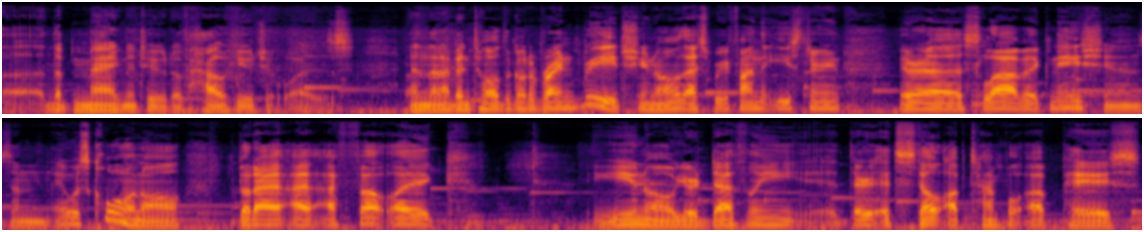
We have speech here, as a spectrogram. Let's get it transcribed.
uh, the magnitude of how huge it was. And then I've been told to go to Brighton Beach, you know, that's where you find the Eastern uh, Slavic nations, and it was cool and all, but I, I, I felt like, you know, you're definitely, there. it's still up tempo, up pace,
